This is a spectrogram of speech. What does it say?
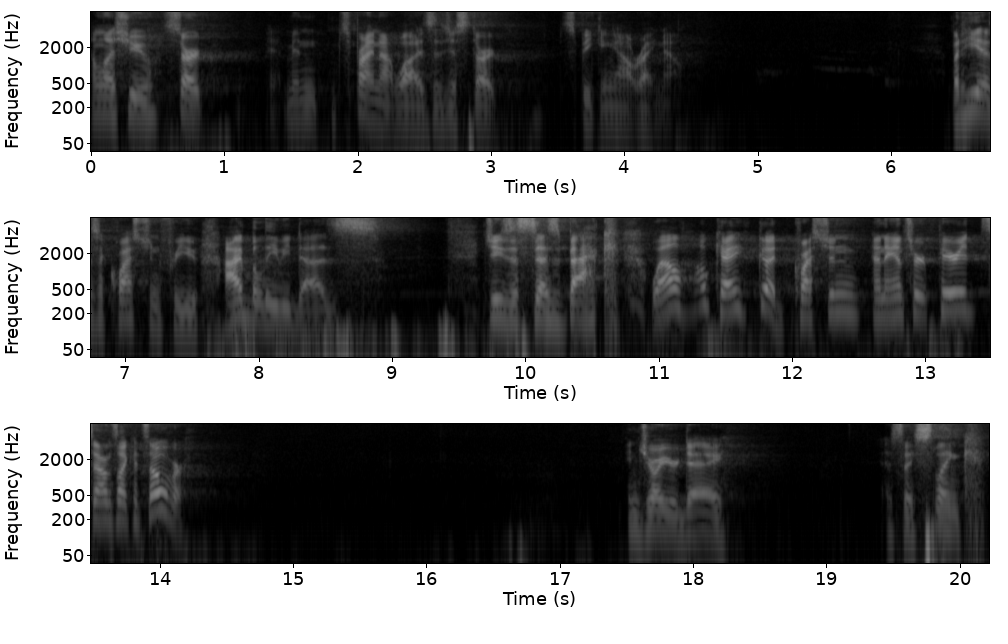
unless you start. I mean, it's probably not wise to just start speaking out right now. But he has a question for you. I believe he does. Jesus says back, Well, okay, good. Question and answer period. Sounds like it's over. Enjoy your day as they slink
